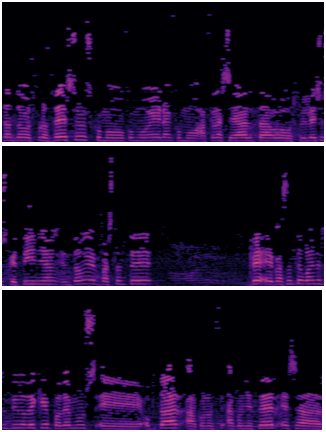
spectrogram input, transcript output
tanto os procesos como, como eran, como a clase alta, os privilexios que tiñan, entón é bastante é bastante guai no sentido de que podemos eh, optar a, conocer, a coñecer esas,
